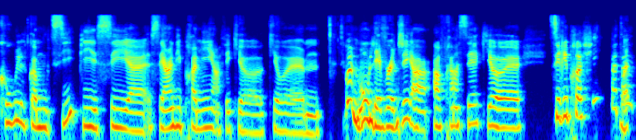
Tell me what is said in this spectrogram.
cool comme outil. Puis c'est euh, c'est un des premiers, en fait, qui a. Qui a c'est quoi le mot? Leveragé en, français? Qui a tiré profit, peut-être?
